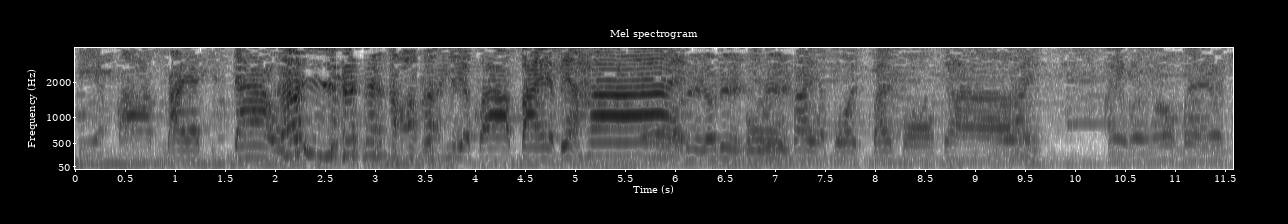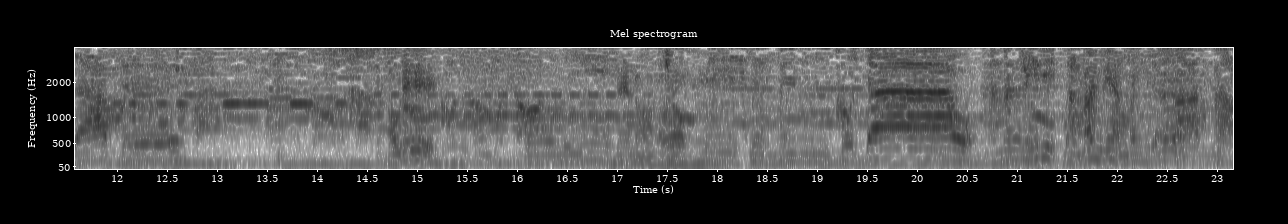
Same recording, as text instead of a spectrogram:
เบียปลาใบจิตเจ้าเฮ้ยแน่นอนไปเบียปลาใบเบียให้เอาดิเอาดิโอ้เอาดิใครปล่อยไปโปรดกายให้เมื่อนกแม่จับเจอเอาดิโอ้นี้แน่นอน โอ้เอาเพลงมีนี้เป็นผู้เจ้าหันมาตรงนี้ดิหันบ้างนี่หันบ้างอนี่ย่าปากเขา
